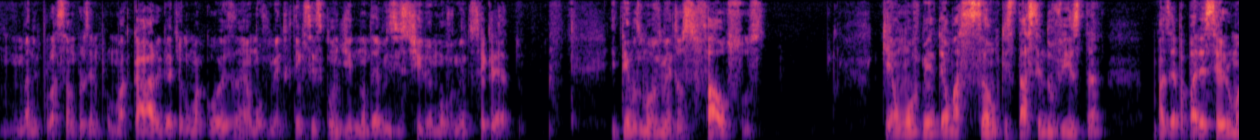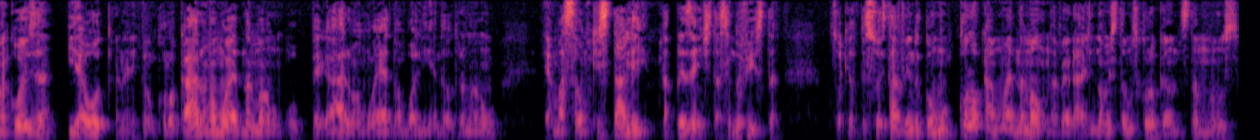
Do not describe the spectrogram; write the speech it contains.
manipulação, por exemplo, uma carga de alguma coisa, é um movimento que tem que ser escondido, não deve existir, é um movimento secreto. E temos movimentos falsos, que é um movimento, é uma ação que está sendo vista, mas é para parecer uma coisa e é outra, né? Então, colocar uma moeda na mão ou pegar uma moeda, uma bolinha da outra mão, é uma ação que está ali, está presente, está sendo vista. Só que a pessoa está vendo como colocar a moeda na mão. Na verdade, não estamos colocando, estamos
